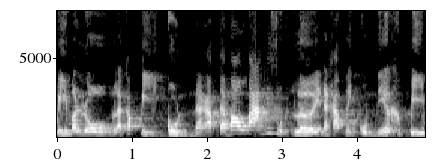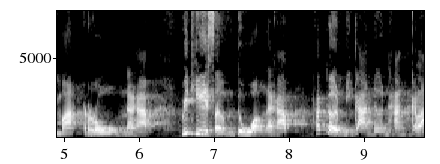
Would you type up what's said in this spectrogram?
ปีมะโรงแล้วก็ปีกุลนะครับ แต่เบาบางที่สุดเลยนะครับ ในกลุ่มนี้ก็คือปีมะโรงนะครับ วิธีเสริมดวงนะครับ ถ้าเกิดมีการเดินทางไกล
